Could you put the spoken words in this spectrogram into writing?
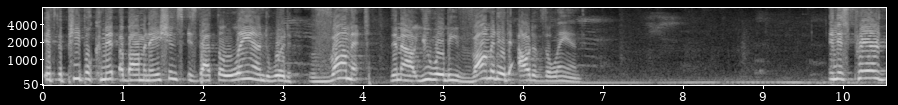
if the people commit abominations is that the land would vomit them out. You will be vomited out of the land. In his prayer,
